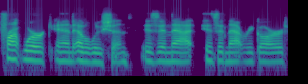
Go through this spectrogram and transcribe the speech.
front work and evolution is in that is in that regard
